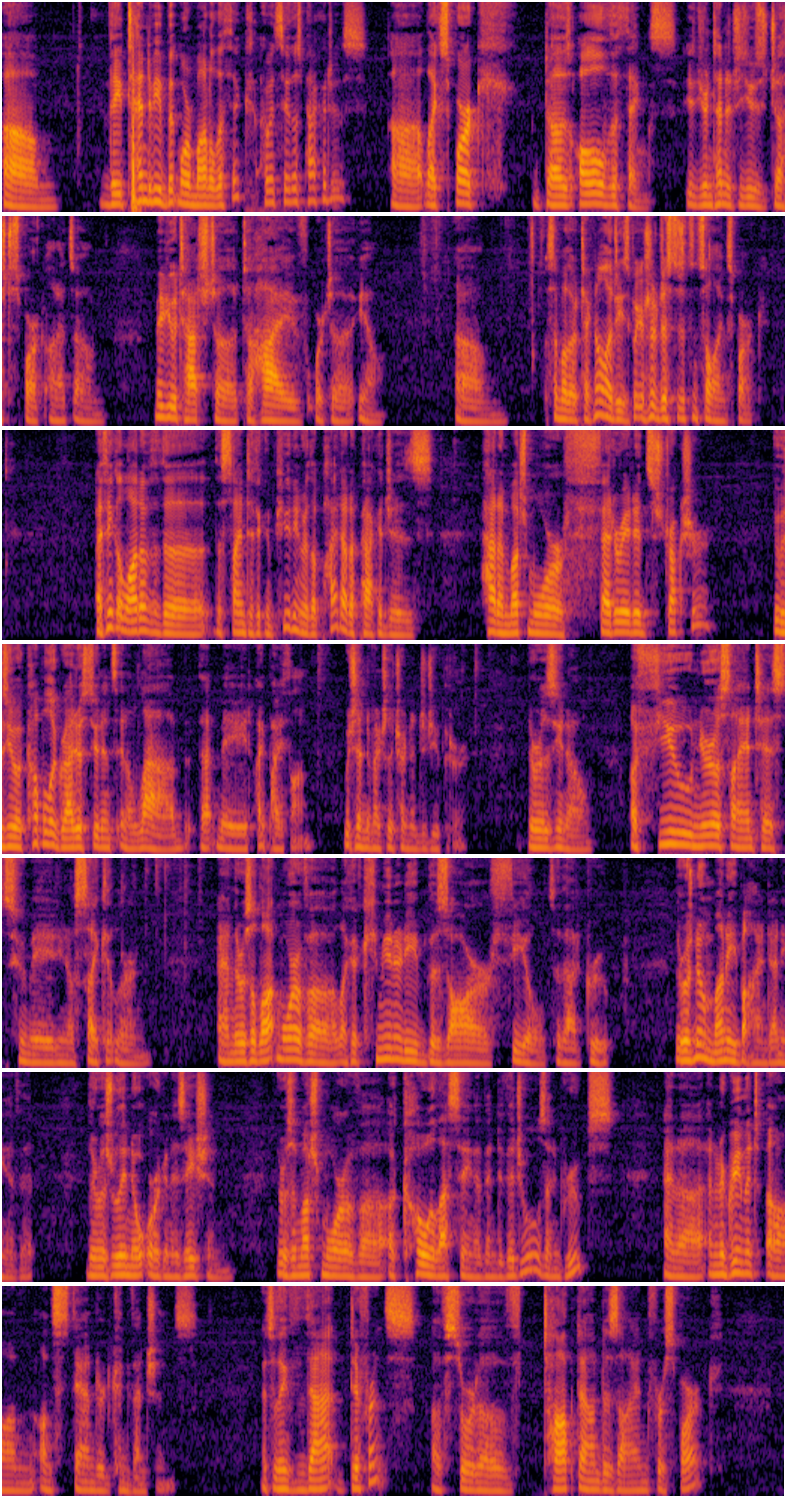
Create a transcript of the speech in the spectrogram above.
Um, they tend to be a bit more monolithic, I would say. Those packages, uh, like Spark, does all the things. You're intended to use just Spark on its own. Maybe you attach to, to Hive or to you know um, some other technologies, but you're sort of just, just installing Spark. I think a lot of the the scientific computing or the PyData packages had a much more federated structure it was you know a couple of graduate students in a lab that made IPython, which then eventually turned into Jupyter. There was you know a few neuroscientists who made you know scikit-learn, and there was a lot more of a like a community bazaar feel to that group. There was no money behind any of it. There was really no organization. There was a much more of a, a coalescing of individuals and groups, and, a, and an agreement on on standard conventions. And so I think that difference of sort of top-down design for Spark,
